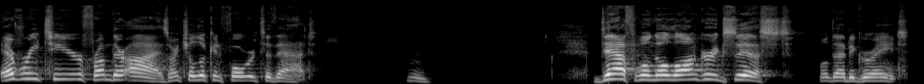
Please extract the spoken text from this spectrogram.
every tear from their eyes. Aren't you looking forward to that? Hmm. Death will no longer exist. Won't that be great?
